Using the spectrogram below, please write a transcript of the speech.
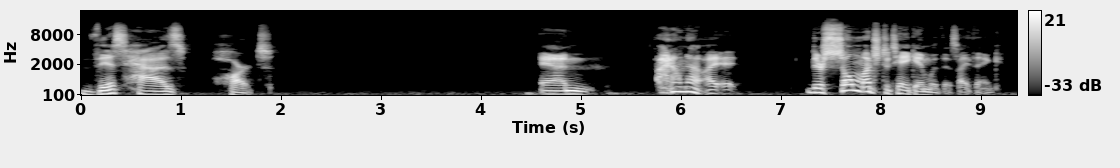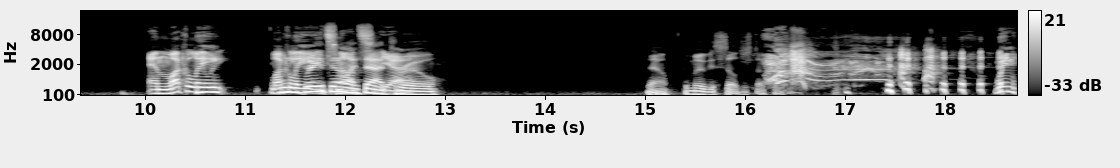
this has heart and i don't know i it, there's so much to take in with this i think and luckily You know, when luckily it's it not like that, yeah. Drew. No, the movie's still just okay. when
